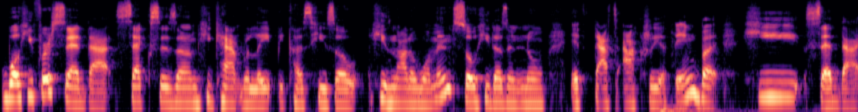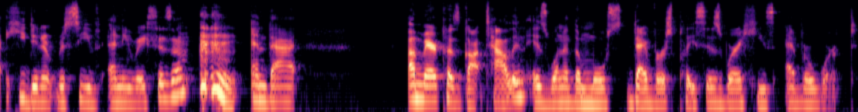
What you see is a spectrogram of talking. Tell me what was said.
well he first said that sexism he can't relate because he's a he's not a woman so he doesn't know if that's actually a thing. But he said that he didn't receive any racism and that America's Got Talent is one of the most diverse places where he's ever worked.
